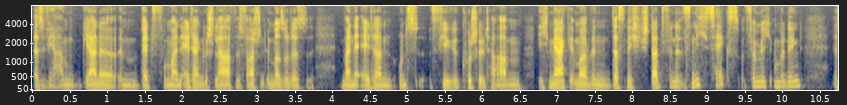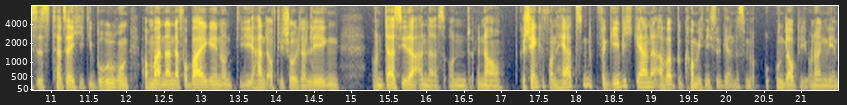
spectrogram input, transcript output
also wir haben gerne im Bett von meinen Eltern geschlafen. Es war schon immer so, dass meine Eltern uns viel gekuschelt haben. Ich merke immer, wenn das nicht stattfindet, ist nicht Sex für mich unbedingt. Es ist tatsächlich die Berührung, auch mal aneinander vorbeigehen und die Hand auf die Schulter legen. Und da ist jeder anders. Und genau, Geschenke von Herzen vergebe ich gerne, aber bekomme ich nicht so gerne. Das ist mir unglaublich unangenehm.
